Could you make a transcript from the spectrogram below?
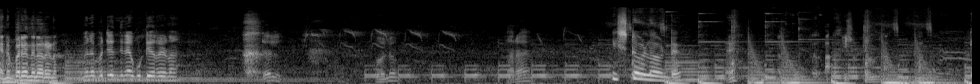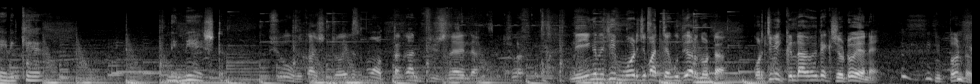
എന്നെ പറ്റി എന്തിനാ അറിയണ? ഇവനെ പറ്റി എന്തിനാ കുട്ടി അറിയണ? ഹലോ. പറ ഇഷ്ടമുള്ളതുകൊണ്ട്. ഇഷ്ടം. എനിക്ക് നിന്നെയാ ഇഷ്ടം. മൊത്തം കൺഫ്യൂഷൻ ആയില്ല. നീ ഇങ്ങനെ ജിമ്മ് അടിച്ച് പച്ചൻ കുത്തി കുറച്ച് വിൽക്കണ്ടായിരുന്നു രക്ഷോട്ട് പോയാനെ. ഇപ്പൊ ഉണ്ടോ?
